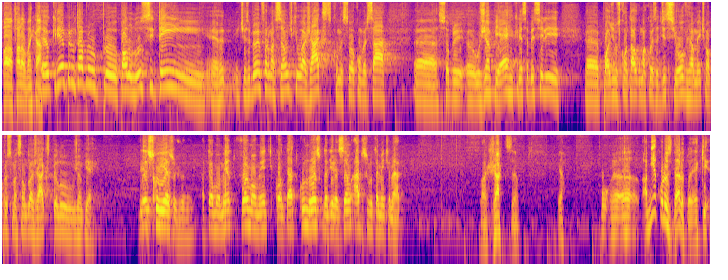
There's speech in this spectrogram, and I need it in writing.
Fala, fala, vai cá. Eu queria perguntar para o Paulo Luz se tem. É, a gente recebeu a informação de que o Ajax começou a conversar uh, sobre uh, o Jean-Pierre. Queria saber se ele é, pode nos contar alguma coisa disso, se houve realmente uma aproximação do Ajax pelo Jean-Pierre? Desconheço, Júnior. Até o momento, formalmente, contato conosco da direção, absolutamente nada. O Ajax, é. é. Bom, uh, a minha curiosidade, doutor, é que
